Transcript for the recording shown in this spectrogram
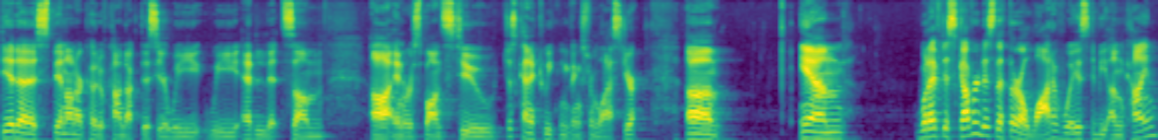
did a spin on our code of conduct this year. We, we edited some uh, in response to just kind of tweaking things from last year. Um, and what I've discovered is that there are a lot of ways to be unkind.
